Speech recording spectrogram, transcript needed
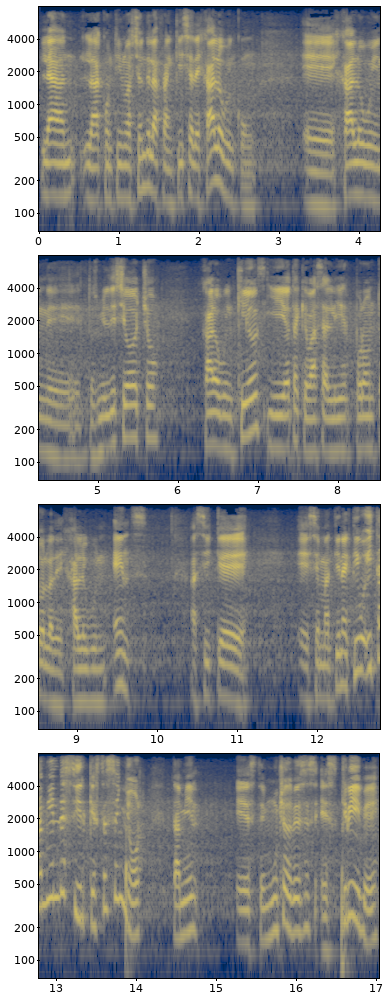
la, continuación de la franquicia de Halloween con eh, Halloween de 2018, Halloween Kills y otra que va a salir pronto, la de Halloween Ends. Así que eh, se mantiene activo. Y también decir que este señor también este, muchas veces escribe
